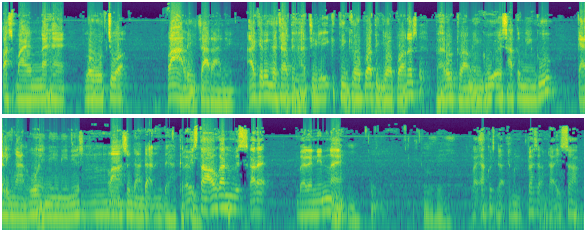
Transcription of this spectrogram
pas main neh lucu lali carane akhirnya jajal cilik iki tinggi apa tinggi apa terus baru dua minggu eh satu minggu kelingan wah ini ini, ini Hmm. langsung nyandak nih teh Lah wis tahu kan wis karek balenin. Kuwi. Lek aku ndak demen blas ndak iso aku.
